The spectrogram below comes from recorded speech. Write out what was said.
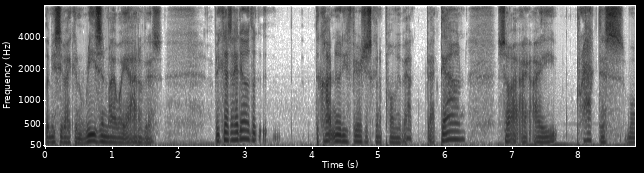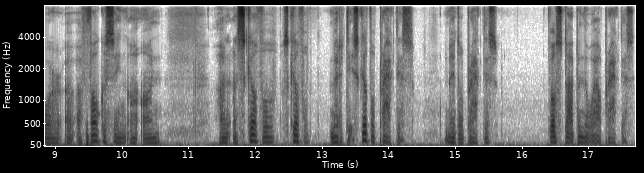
let me see if I can reason my way out of this. Because I know the, the continuity fear is just going to pull me back back down. So I, I practice more of, of focusing on, on, on skillful skillful meditate skillful practice, mental practice, full stop in the wild practice,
